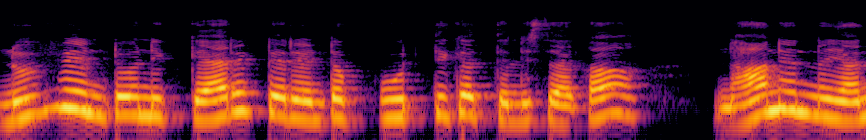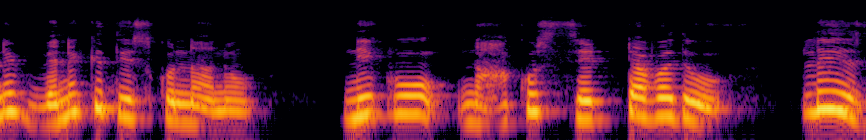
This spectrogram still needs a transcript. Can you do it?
నువ్వేంటో నీ క్యారెక్టర్ ఏంటో పూర్తిగా తెలిసాక నా నిర్ణయాన్ని వెనక్కి తీసుకున్నాను. నీకు నాకు సెట్ అవ్వదు. ప్లీజ్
